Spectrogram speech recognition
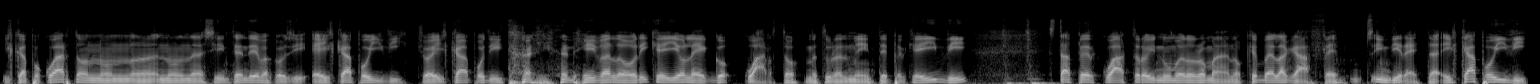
Il capo quarto non, non, si intendeva così, è il capo IV, cioè il capo di Italia dei valori che io leggo quarto, naturalmente, perché IV sta per 4 in numero romano. Che bella gaffe in diretta. Il capo IV,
